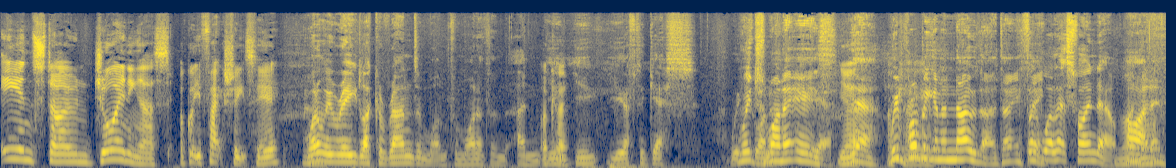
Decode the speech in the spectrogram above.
Ian Stone joining us. I've got your fact sheets here. Why don't we read like a random one from one of them, and Okay. you, you you have to guess which, Which, one, it is. Yeah. Yeah. Yeah. We're Okay, probably yeah. going to know though, don't you Well, think? well, let's find out. You might All right, not. then.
